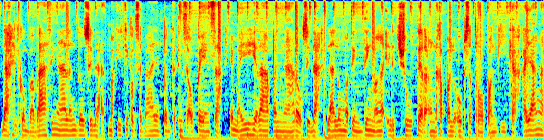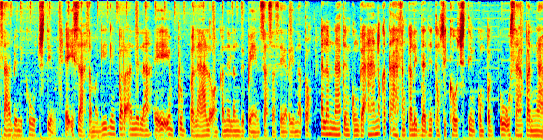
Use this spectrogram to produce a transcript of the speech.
dahil kung babase nga lang daw sila at makikipagsabayan pagdating sa opensa, eh mahihirapan nga raw sila. Lalong matinding mga elite shooter ang nakapaloob sa tropang Giga. Kaya nga sabi ni Coach Tim, eh isa sa magiging paraan nila, eh i-improve palalo ang kanilang depensa sa serye na to. Alam natin kung gaano kataas ang kalidad nitong si Coach Tim kung pag-uusapan nga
